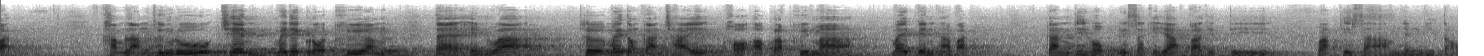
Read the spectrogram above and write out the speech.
บัติคำหลังพึงรู้ เช่น ไม่ได้โกรธเคือง แต่เห็นว่าเธอไม่ต้องการใช้ขอเอากลับคืนมา ไม่เป็นอาบัติ กันที่ 6 นิสักยะปาจิตตีวรที่สามยังมีต่อ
